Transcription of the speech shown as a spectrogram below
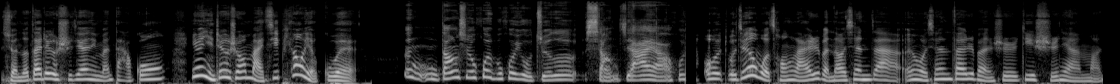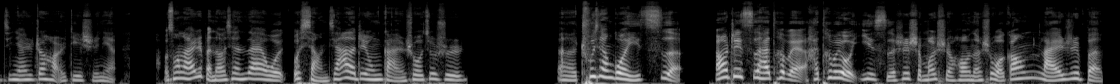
选择在这个时间里面打工，因为你这个时候买机票也贵。那你当时会不会有觉得想家呀？或我我觉得我从来日本到现在，因为我现在在日本是第十年嘛，今年是正好是第十年。我从来日本到现在，我我想家的这种感受就是，呃，出现过一次，然后这次还特别还特别有意思，是什么时候呢？是我刚来日本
